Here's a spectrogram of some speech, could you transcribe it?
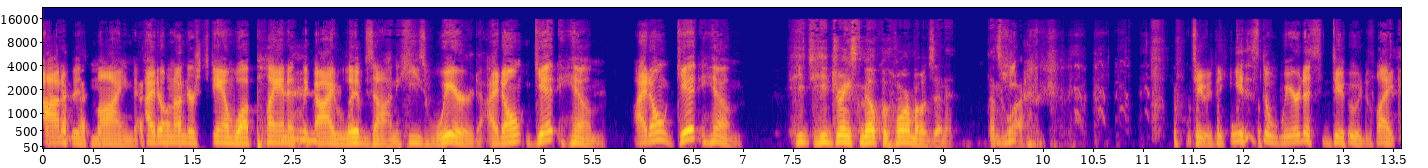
out of his mind. I don't understand what planet the guy lives on. He's weird. I don't get him. I don't get him. He he drinks milk with hormones in it. That's he, why. dude, he is the weirdest dude. Like,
